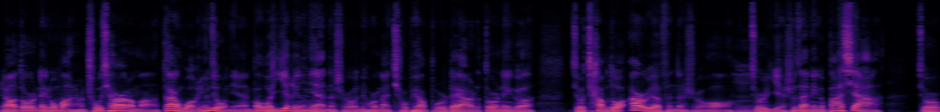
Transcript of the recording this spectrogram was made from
然后都是那种网上抽签了嘛，但是我零九年，包括一零年的时候，那会儿买球票不是这样的，都是那个就差不多二月份的时候，嗯。就是也是在那个巴夏，就是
